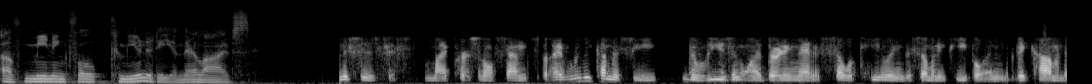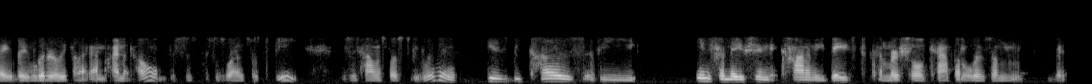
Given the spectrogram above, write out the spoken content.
of meaningful community in their lives. This is just my personal sense, but I've really come to see the reason why Burning Man is so appealing to so many people. And they come, they they literally feel like I'm I'm at home. This is this is where I'm supposed to be. This is how I'm supposed to be living. Is because the information economy based commercial capitalism that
